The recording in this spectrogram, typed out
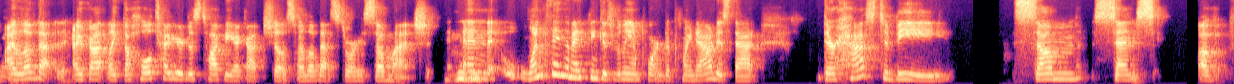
Yeah. I love that. I got like the whole time you're just talking, I got chills. So I love that story so much. and one thing that I think is really important to point out is that there has to be some sense of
